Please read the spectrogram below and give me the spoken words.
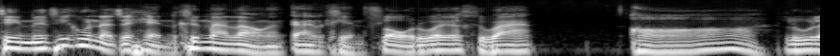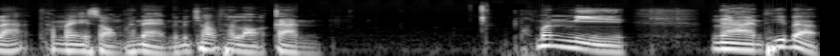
สิ่งหนึ่งที่คุณอาจจะเห็นขึ้นมาหลังการเขียน flow ด้วยก็คือว่าอ๋อรู้แล้วทำไมไอ้สองแผนกนี้มันชอบทะเลาะกัน เพราะมันมีงานที่แบบ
